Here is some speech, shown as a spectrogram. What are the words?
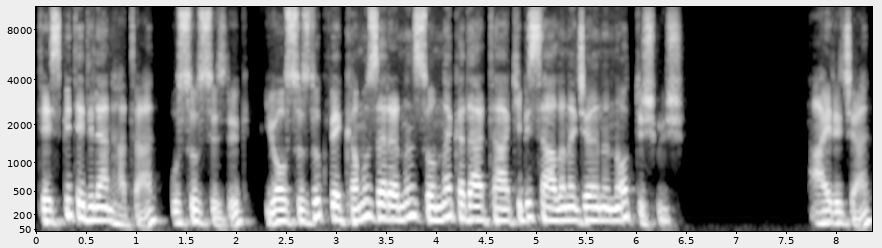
tespit edilen hata, usulsüzlük, yolsuzluk ve kamu zararının sonuna kadar takibi sağlanacağını not düşmüş. Ayrıca,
